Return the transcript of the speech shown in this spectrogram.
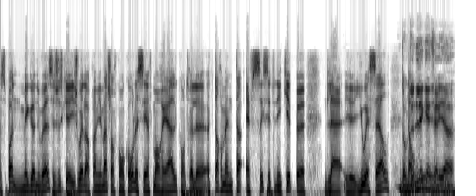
C'est pas une méga nouvelle, c'est juste qu'ils jouaient leur premier match hors concours, le CF Montréal contre le Tormenta FC. C'est une équipe de la USL. Donc, d'une ligue inférieure.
